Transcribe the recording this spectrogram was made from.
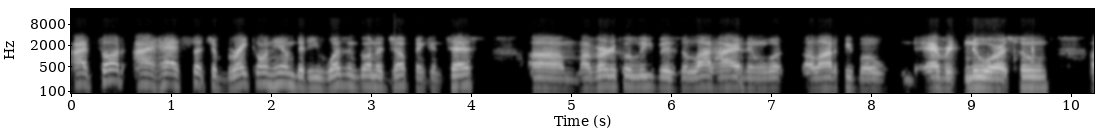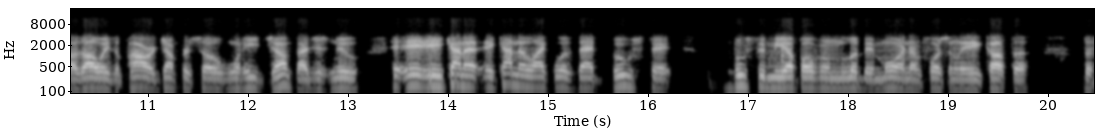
I thought I had such a break on him that he wasn't going to jump and contest. Um, my vertical leap is a lot higher than what a lot of people ever knew or assumed. I was always a power jumper, so when he jumped, I just knew it kind of it kind of like was that boost that boosted me up over him a little bit more, and unfortunately, he caught the the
